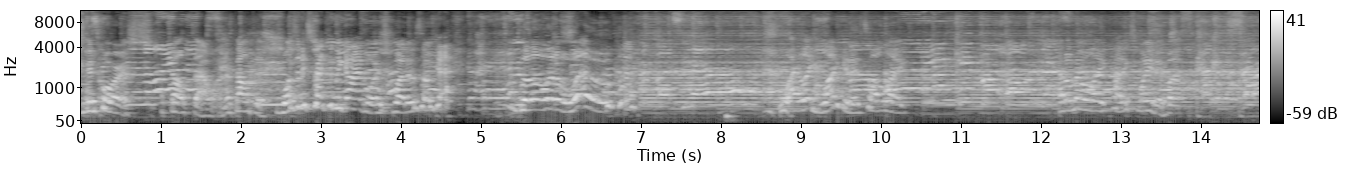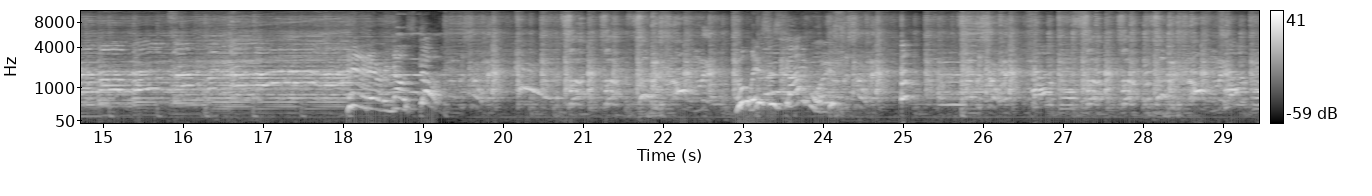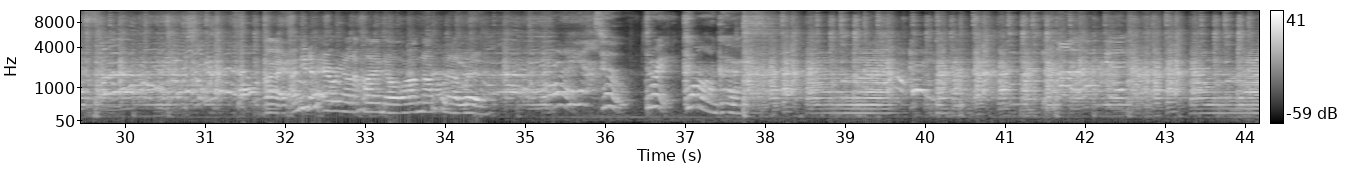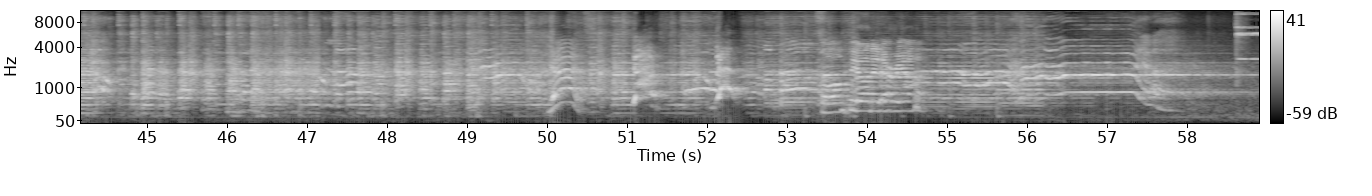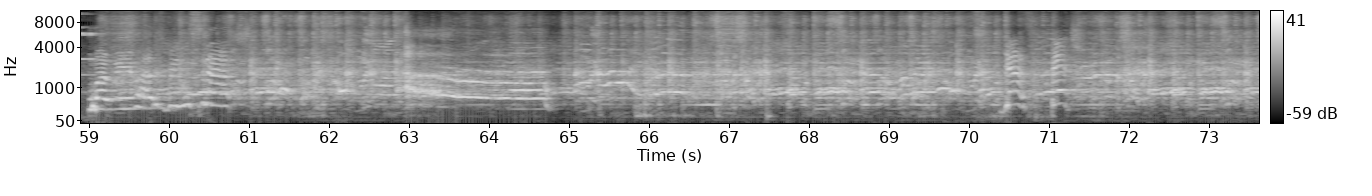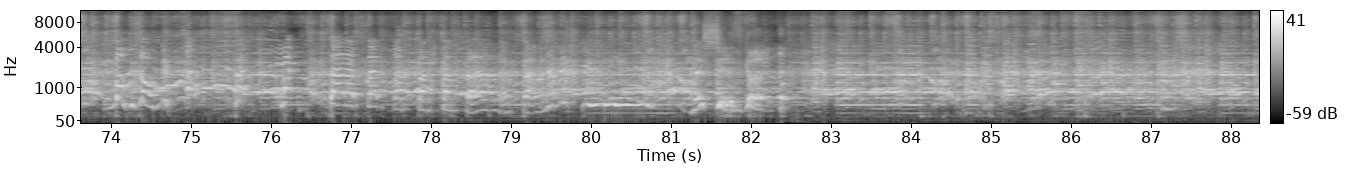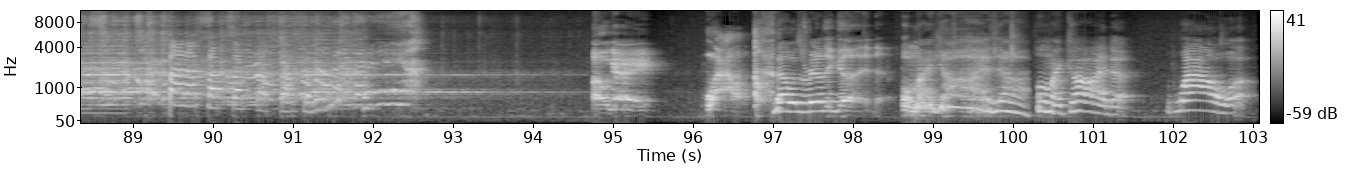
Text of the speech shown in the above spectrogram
It's a good chorus. I felt that one. I felt it. Wasn't expecting the guy voice, but it was okay. Little, little, whoa. Well, I like like it. It's all like, I don't know like how to explain it, but high note or I'm not gonna live. Two, three, come on, girl. Yes! Yes! Yes! So I'm feeling it, Ariana. My weave has been snapped. This shit is good. Okay. Wow. That was really good. Oh my god. Oh my god. Wow.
